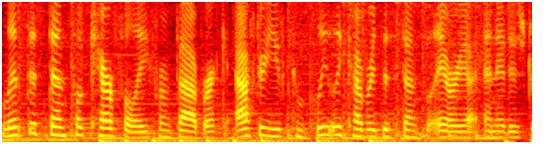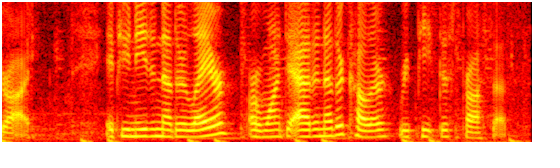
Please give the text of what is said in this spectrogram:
Lift the stencil carefully from fabric after you've completely covered the stencil area and it is dry. If you need another layer or want to add another color, repeat this process.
